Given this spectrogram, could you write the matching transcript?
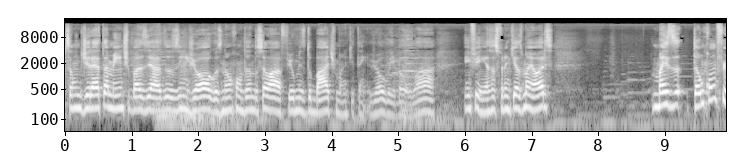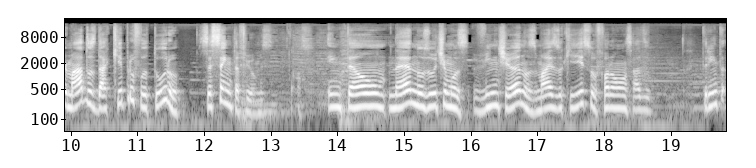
são diretamente baseados em jogos, não contando, sei lá, filmes do Batman que tem jogo e blá blá blá. Enfim, essas franquias maiores. Mas estão confirmados daqui pro futuro 60 filmes. Então, né, nos últimos 20 anos, mais do que isso, foram lançados 30.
